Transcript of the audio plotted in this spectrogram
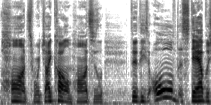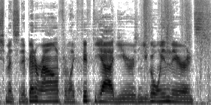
haunts, which I call them haunts. They're these old establishments that have been around for like 50 odd years, and you go in there and it's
